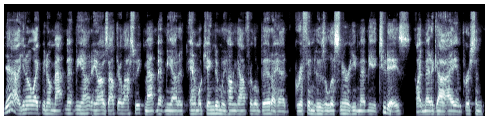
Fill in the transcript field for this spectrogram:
Yeah you know like you know matt met me out you know i was out there last week. Matt met me out at animal kingdom. We hung out for a little bit. I had griffin who's a listener. He met me two days. I met a guy in person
